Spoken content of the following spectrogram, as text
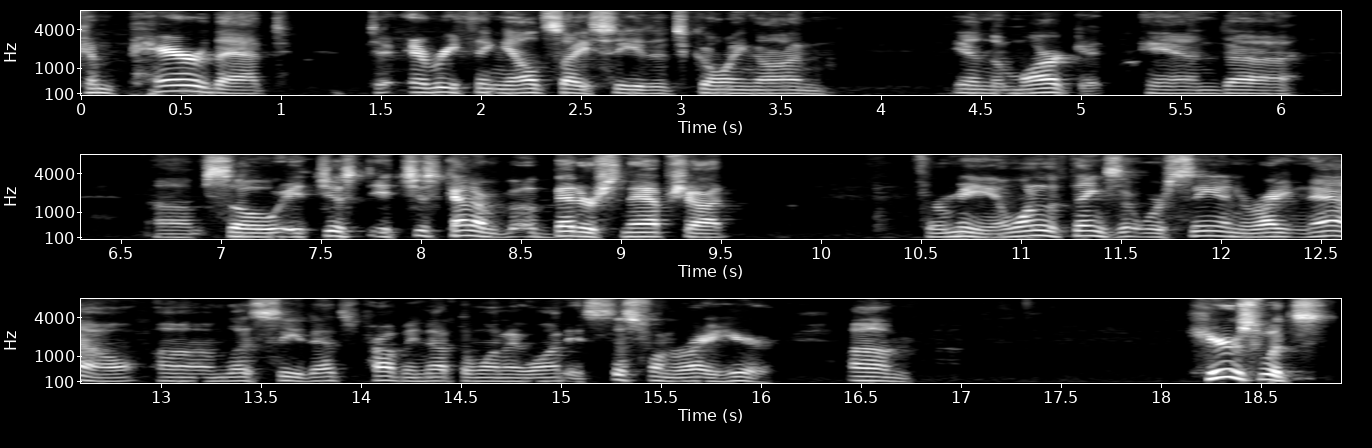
compare that to everything else I see that's going on in the market. And uh, um, so it just it's just kind of a better snapshot for me. And one of the things that we're seeing right now, um, let's see, that's probably not the one I want. It's this one right here. Um, here's what's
